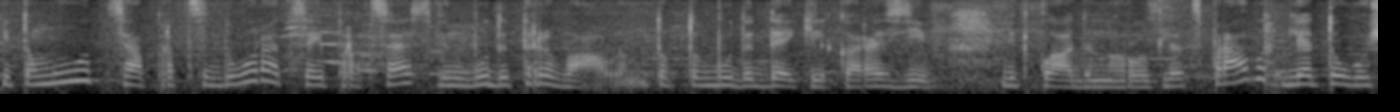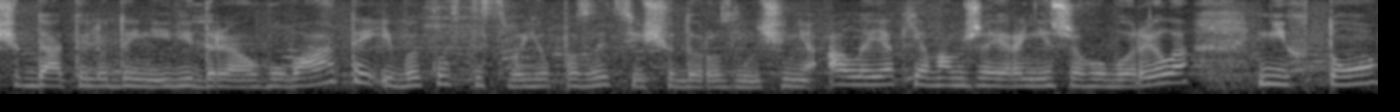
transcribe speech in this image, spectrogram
І тому ця процедура, цей процес він буде тривалим. Тобто буде декілька разів відкладено розгляд справи для того, щоб дати людині відреагувати і викласти свою позицію щодо розлучення. Але як я вам вже і раніше говорила, ніхто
